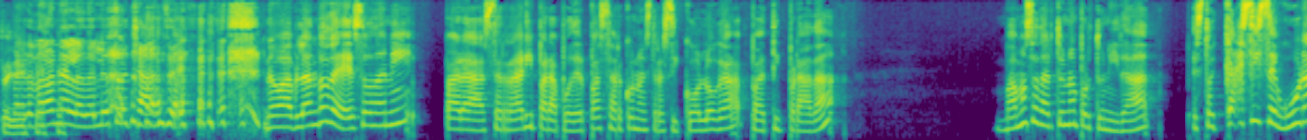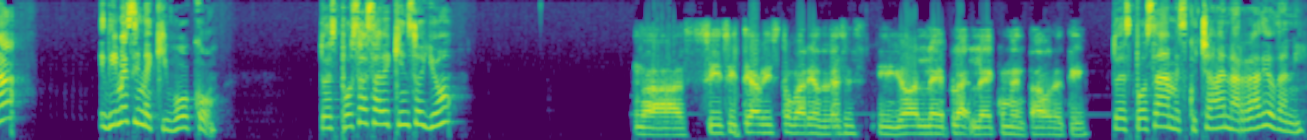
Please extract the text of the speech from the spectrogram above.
Sí. perdónelo, dale otro chance. No, hablando de eso, Dani, para cerrar y para poder pasar con nuestra psicóloga, Patti Prada, vamos a darte una oportunidad. Estoy casi segura, y dime si me equivoco. ¿Tu esposa sabe quién soy yo? Ah, sí, sí te ha visto varias veces y yo le, le he comentado de ti. Tu esposa me escuchaba en la radio, Dani.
